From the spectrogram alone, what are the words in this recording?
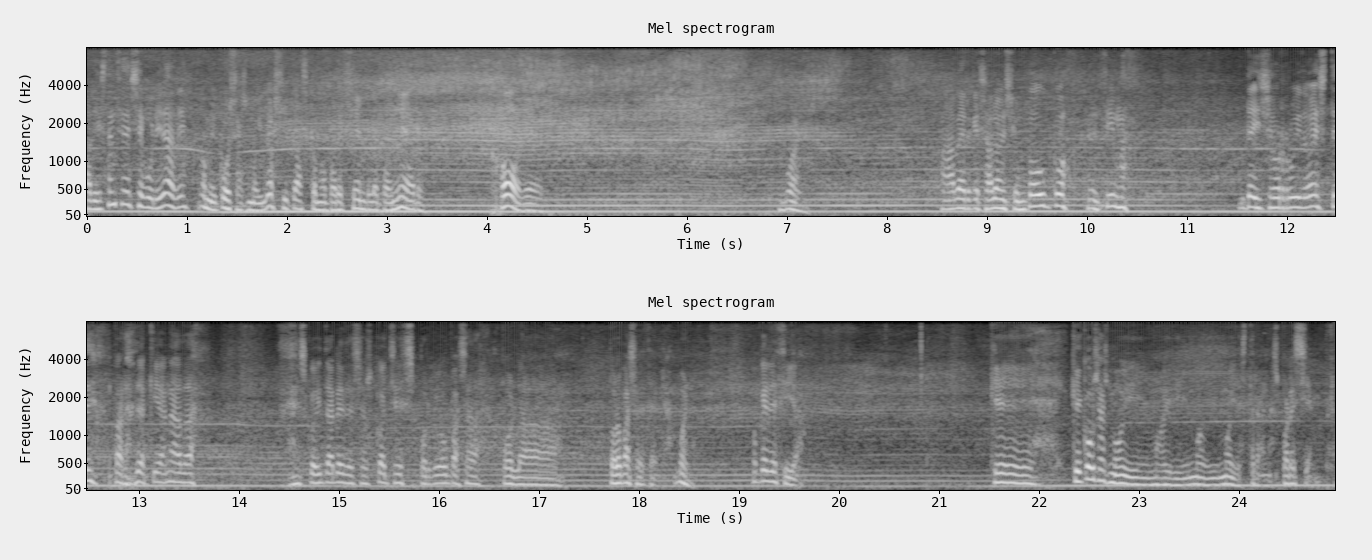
a distancia de seguridade, home, cousas moi lóxicas, como por exemplo poñer... Joder! Bueno, a ver que se un pouco, encima deixo o ruido este para de aquí a nada escoitaré desos coches porque vou pasar pola, polo paso de cebra. Bueno, o que decía, que, que cousas moi, moi, moi, moi estranas, por exemplo.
